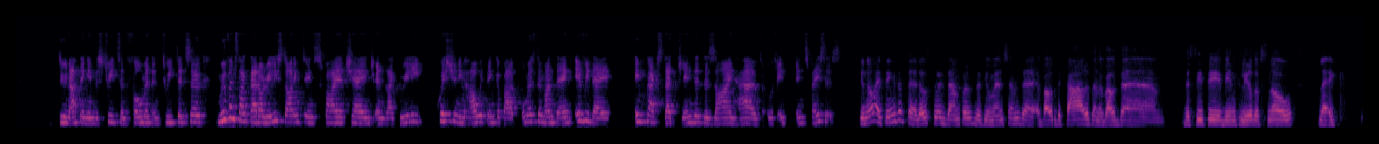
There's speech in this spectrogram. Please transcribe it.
do nothing in the streets and film it and tweet it. So movements like that are really starting to inspire change and like really questioning how we think about almost the mundane, everyday impacts that gender design have within in spaces. You know, I think that those two examples that you mentioned uh, about the cars and about the, um, the city being cleared of snow, like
